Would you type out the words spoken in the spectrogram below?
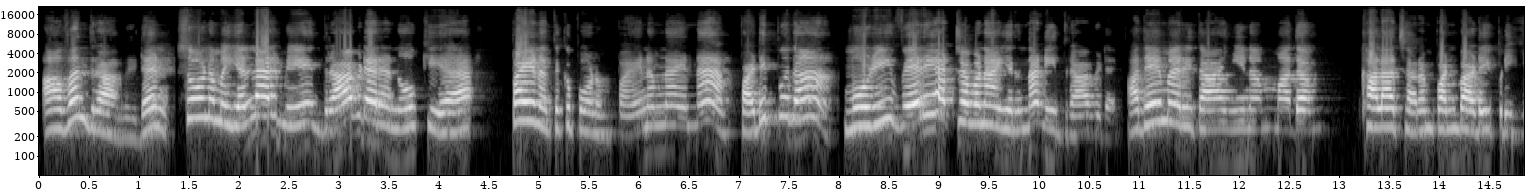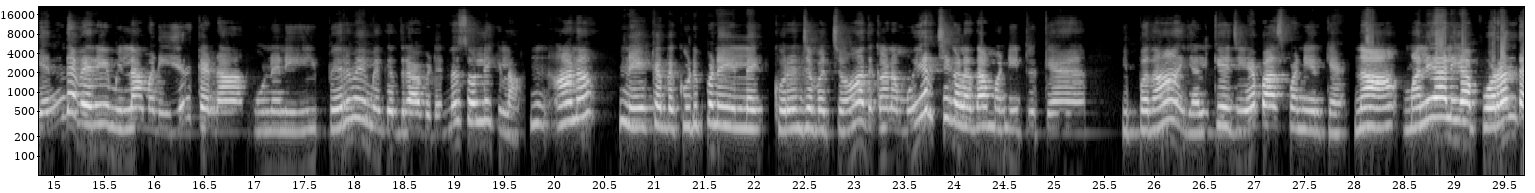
அவன் திராவிடன். சோ நம்ம எல்லாருமே திராவிடரை நோக்கிய பயணத்துக்கு போனோம் பயணம்னா என்ன? படிப்பு தான். மொழி வெறியற்றவனா இருந்தா நீ திராவிடன். அதே மாதிரிதான் இனம் மதம் கலாச்சாரம் பண்பாடு இப்படி எந்த வேறையும் இல்லாம நீ இருக்கனா உன்னை நீ பெருமை மிகு திராவிடன்னு சொல்லிக்கலாம். ஆனா நேக்கு அந்த குடுப்பனை இல்லை. குறைஞ்சபட்சம் அதுக்கான முயற்சிகளை தான் பண்ணிட்டு இருக்கேன். இப்பதான் எல்கேஜியே பாஸ் பண்ணியிருக்கேன். நான் மலையாளியா பிறந்த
